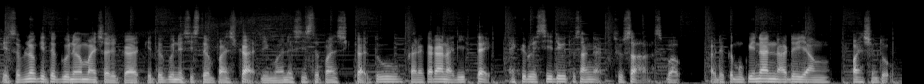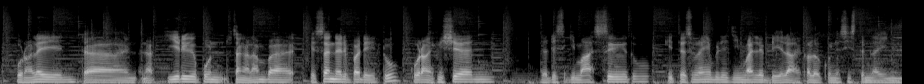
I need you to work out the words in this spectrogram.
Okay, sebelum kita guna My Syarikat, kita guna sistem punch card di mana sistem punch card tu kadang-kadang nak detect accuracy dia tu sangat susah sebab ada kemungkinan ada yang punch untuk orang lain dan nak kira pun sangat lambat. Kesan daripada itu kurang efisien dari segi masa tu kita sebenarnya boleh jimat lebih lah kalau guna sistem lain ni.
